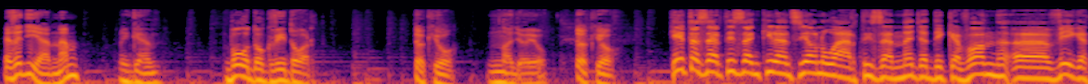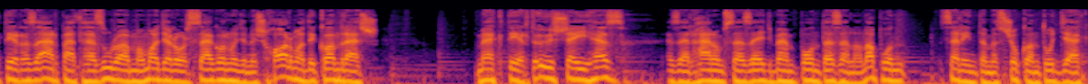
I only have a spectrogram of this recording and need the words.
Ez egy ilyen, nem? Igen. Boldog Vidort. Tök jó, Nagyon jó. tök jó. 2019. január 14-e van, véget ér az Árpádház uralma Magyarországon, ugyanis harmadik András megtért őseihez 1301-ben pont ezen a napon. Szerintem ezt sokan tudják,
